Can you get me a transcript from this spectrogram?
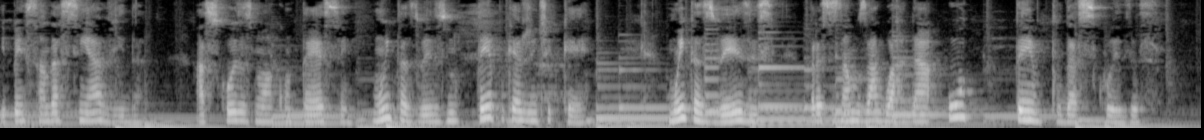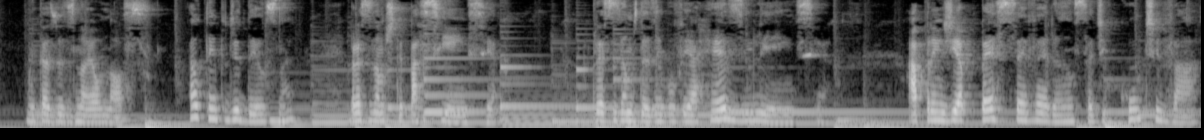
e pensando assim é a vida. As coisas não acontecem muitas vezes no tempo que a gente quer. Muitas vezes precisamos aguardar o tempo das coisas. Muitas vezes não é o nosso, é o tempo de Deus, né? Precisamos ter paciência, precisamos desenvolver a resiliência. Aprendi a perseverança de cultivar.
